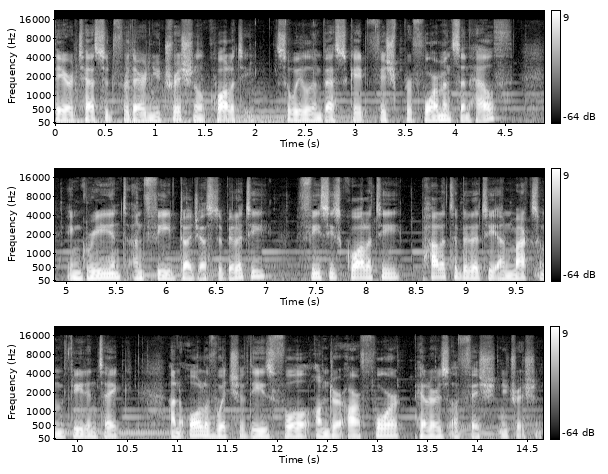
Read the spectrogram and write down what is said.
they are tested for their nutritional quality, so we will investigate fish performance and health, ingredient and feed digestibility, feces quality, palatability and maximum feed intake, and all of which of these fall under our four pillars of fish nutrition.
